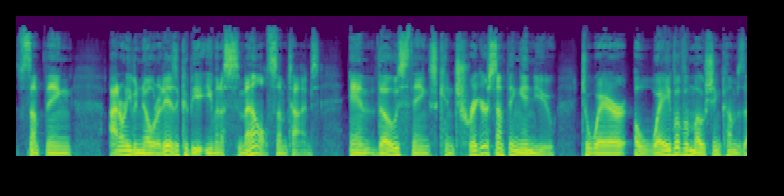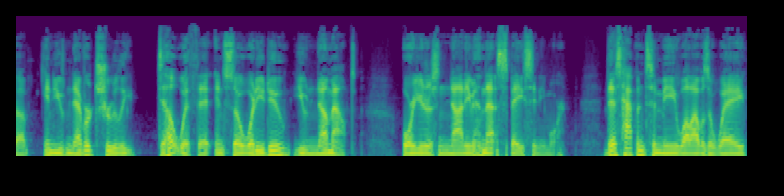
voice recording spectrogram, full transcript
something I don't even know what it is it could be even a smell sometimes and those things can trigger something in you to where a wave of emotion comes up and you've never truly dealt with it and so what do you do? You numb out or you're just not even in that space anymore this happened to me while I was away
